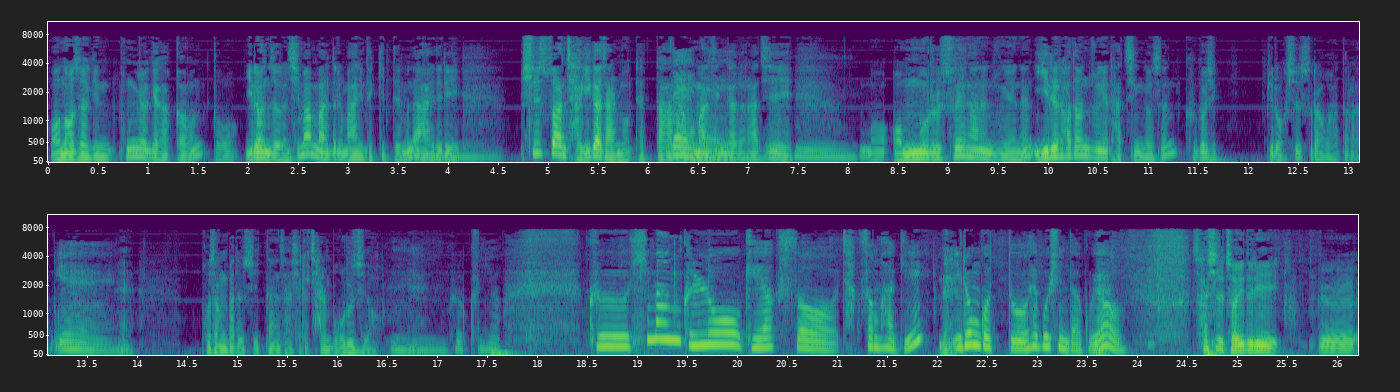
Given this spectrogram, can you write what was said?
언어적인 폭력에 가까운 또 이런저런 심한 말들을 많이 듣기 때문에 아이들이 실수한 자기가 잘못했다라고만 네, 네. 생각을 하지 음. 뭐 업무를 수행하는 중에는 일을 하던 중에 다친 것은 그것이 비록 실수라고 하더라도 예. 보상받을 수 있다는 사실을 잘 모르죠. 음, 그렇군요. 그 희망 근로 계약서 작성하기 네. 이런 것도 해보신다고요? 사실 저희들이 그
